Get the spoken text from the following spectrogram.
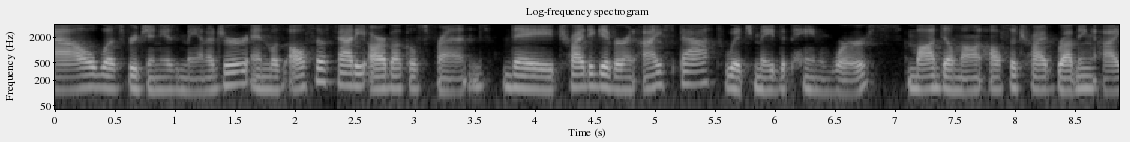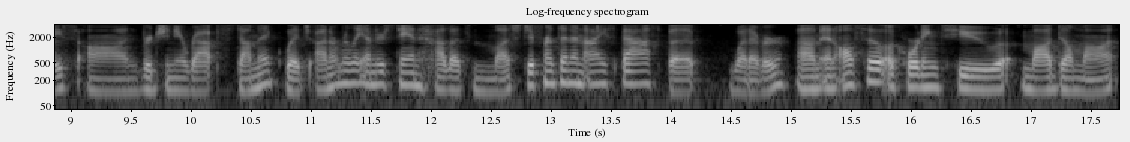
Al was Virginia's manager and was also Fatty Arbuckle's friend. They tried to give her an ice bath, which made the pain worse. Maud Delmont also tried rubbing ice on Virginia Rapp's stomach, which I don't really understand how that's much different than an ice bath, but whatever. Um, and also, according to Maud Delmont,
